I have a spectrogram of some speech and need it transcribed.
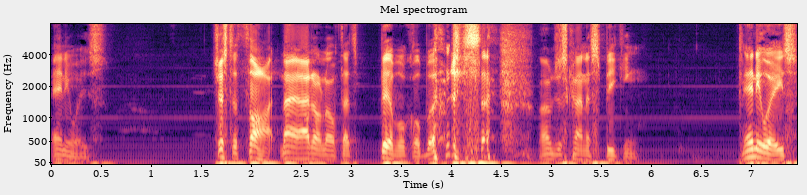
Anyways, just a thought. I don't know if that's biblical, but I'm just I'm just kind of speaking. Anyways,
